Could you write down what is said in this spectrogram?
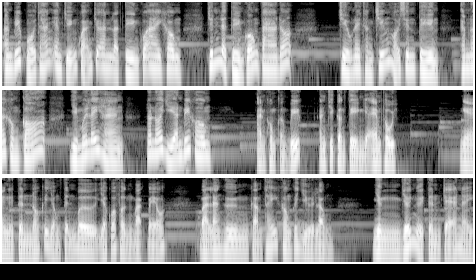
Anh biết mỗi tháng em chuyển khoản cho anh là tiền của ai không? Chính là tiền của ông ta đó. Chiều nay thằng Chiến hỏi xin tiền. Em nói không có, vì mới lấy hàng. Nó nói gì anh biết không? Anh không cần biết, anh chỉ cần tiền và em thôi. Nghe người tình nói cái giọng tỉnh bơ và có phần bạc bẽo, bà Lan Hương cảm thấy không có vừa lòng. Nhưng với người tình trẻ này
